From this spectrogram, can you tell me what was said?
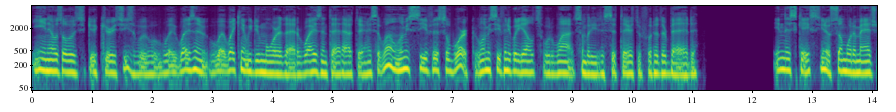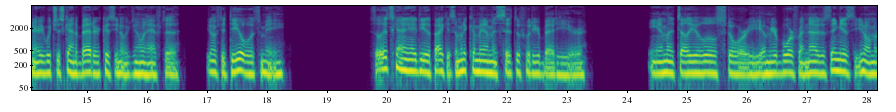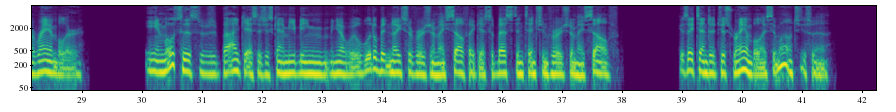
And I was always curious, Jesus, why, why isn't why, why, can't we do more of that, or why isn't that out there? And I said, well, let me see if this will work. Let me see if anybody else would want somebody to sit there at the foot of their bed in this case, you know, somewhat imaginary, which is kind of better because, you know, you don't have to, you don't have to deal with me. So that's kind of the idea of the podcast. I'm going to come in, I'm going to sit at the foot of your bed here, and I'm going to tell you a little story. I'm your boyfriend. Now, the thing is, you know, I'm a rambler. And most of this podcast is just kind of me being, you know, a little bit nicer version of myself, I guess, the best intention version of myself. Because I tend to just ramble. I say, well, it's just, uh,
